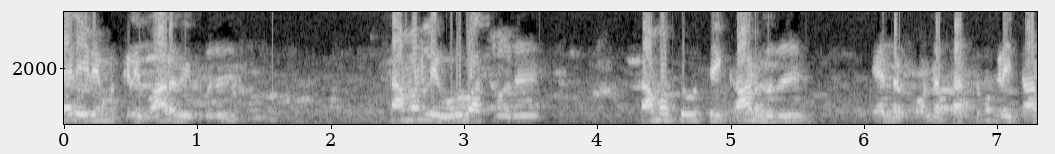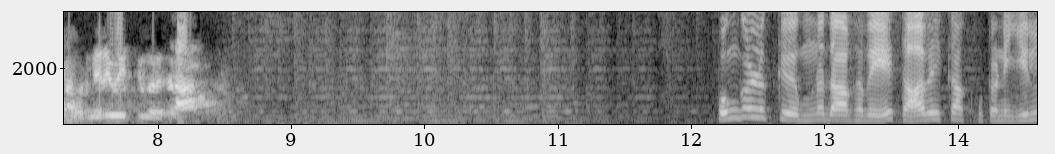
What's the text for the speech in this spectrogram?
ஏழை மக்களை வாழ வைப்பது சமநிலை உருவாக்குவது சமத்துவத்தை காணுவது என்ற போன்ற தத்துவங்களைத்தான் அவர் நிறைவேற்றி வருகிறார். பொங்கலுக்கு முன்னதாகவே தாவேகா கூட்டணியில்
